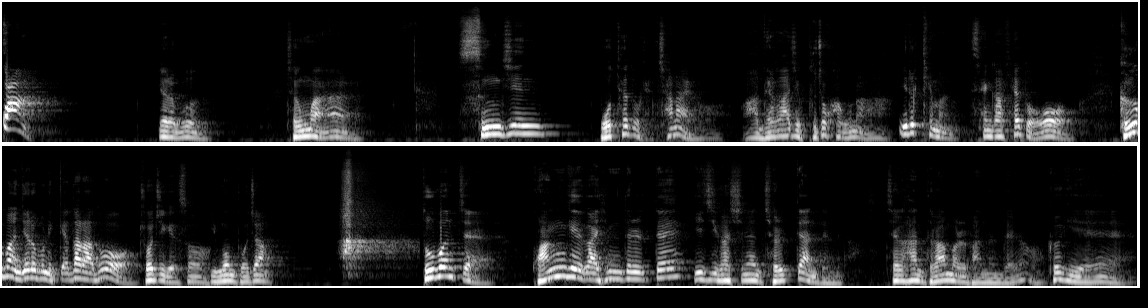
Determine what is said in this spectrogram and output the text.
꽝! 여러분, 정말 승진 못해도 괜찮아요. 아, 내가 아직 부족하구나. 이렇게만 생각해도 그것만 여러분이 깨달아도 조직에서 임원 보장. 두 번째, 관계가 힘들 때 이직하시면 절대 안 됩니다. 제가 한 드라마를 봤는데요. 거기에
